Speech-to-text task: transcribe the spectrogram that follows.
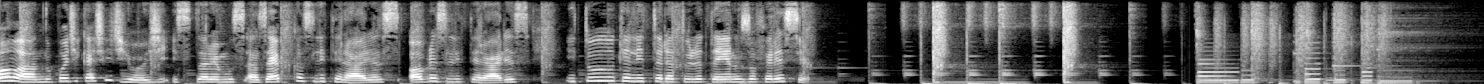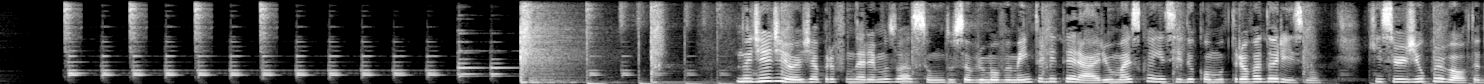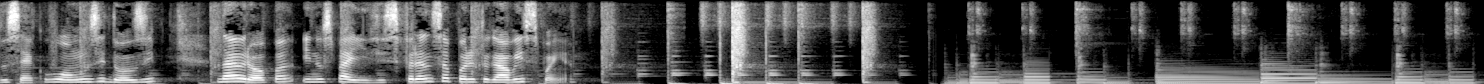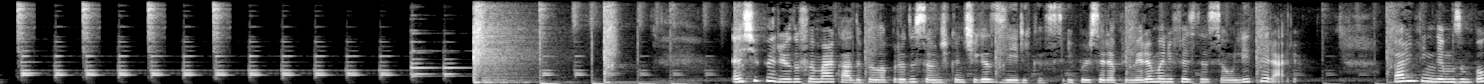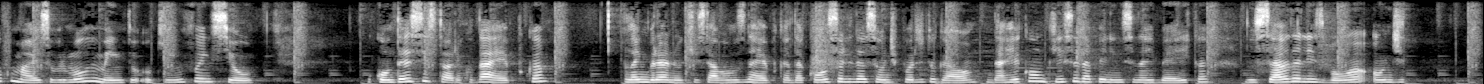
Olá, no podcast de hoje estudaremos as épocas literárias, obras literárias e tudo o que a literatura tem a nos oferecer. No dia de hoje aprofundaremos o assunto sobre o movimento literário mais conhecido como trovadorismo, que surgiu por volta do século XI e XII na Europa e nos países França, Portugal e Espanha. Este período foi marcado pela produção de cantigas líricas e por ser a primeira manifestação literária. Para entendermos um pouco mais sobre o movimento, o que influenciou o contexto histórico da época, lembrando que estávamos na época da consolidação de Portugal, da reconquista da Península Ibérica, do céu da Lisboa, onde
